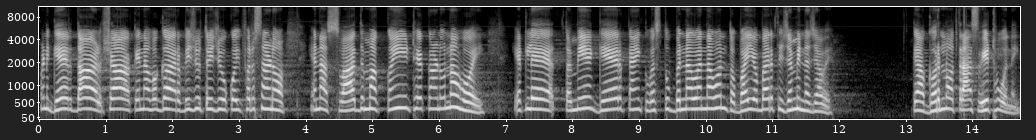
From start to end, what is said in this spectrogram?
પણ ઘેર દાળ, શાક, એના વઘાર, બીજું ત્રીજું કોઈ ફરસાણો, એના સ્વાદમાં કંઈ ઠેકાણું ન હોય એટલે તમે ઘેર કાંઈક વસ્તુ બનાવવાના હોય ને તો ભાઈઓ બહારથી જમીન જ આવે. કે આ ઘરનો ત્રાસ વેઠવો નહીં.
